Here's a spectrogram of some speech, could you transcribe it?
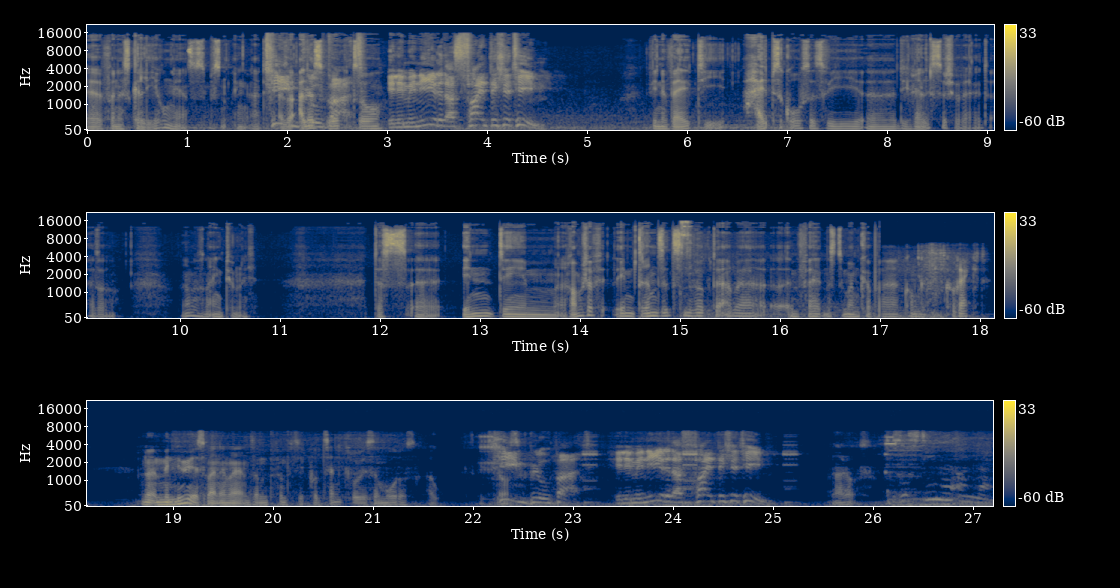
Äh, von der Skalierung her ist es ein bisschen eigenartig. Team Also alles Blue wirkt Bart. so Eliminiere das feindliche Team. wie eine Welt, die halb so groß ist wie äh, die realistische Welt. Also, ja, das ist eigentümlich. Das äh, in dem Raumschiff eben drin sitzen wirkte, aber im Verhältnis zu meinem Körper korrekt. Nur im Menü ist man immer in so einem 50% Größe Modus. Oh. Team Blue Bart. Eliminiere das feindliche Team. Na los. Systeme online.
